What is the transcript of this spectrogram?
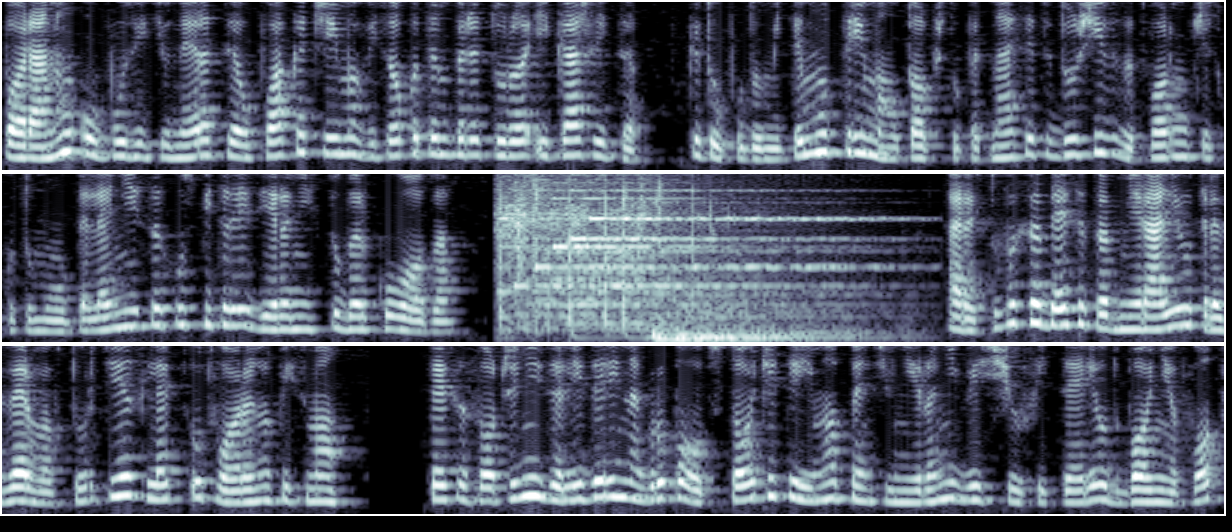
По-рано опозиционерът се оплака, че има висока температура и кашлица, като по думите му трима от общо 15 души в затворническото му отделение са хоспитализирани с туберкулоза. Арестуваха 10 адмирали от резерва в Турция след отворено писмо. Те са сочени за лидери на група от 104 пенсионирани висши офицери от бойния флот,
